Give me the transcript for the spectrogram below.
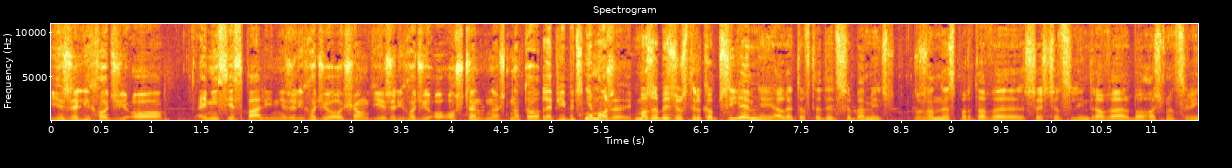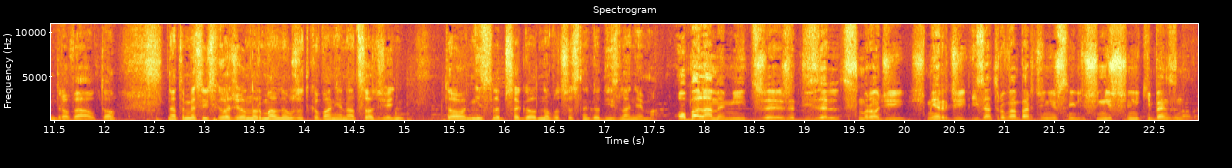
Jeżeli chodzi o emisję spalin, jeżeli chodzi o osiągi, jeżeli chodzi o oszczędność, no to lepiej być nie może. Może być już tylko przyjemniej, ale to wtedy trzeba mieć porządne sportowe sześciocylindrowe albo ośmiocylindrowe auto. Natomiast jeśli chodzi o normalne użytkowanie na co dzień, to nic lepszego od nowoczesnego diesla nie ma. Obalamy mit, że, że diesel smrodzi, śmierdzi i zatruwa bardziej niż, niż silniki benzynowe.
